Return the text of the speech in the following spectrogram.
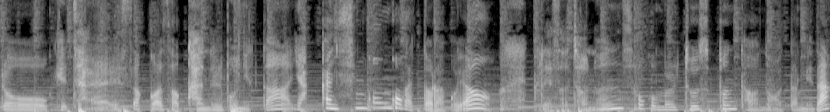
이렇게 잘 섞어서 간을 보니까 약간 싱거운 것 같더라고요. 그래서 저는 소금을 두 스푼 더 넣었답니다.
